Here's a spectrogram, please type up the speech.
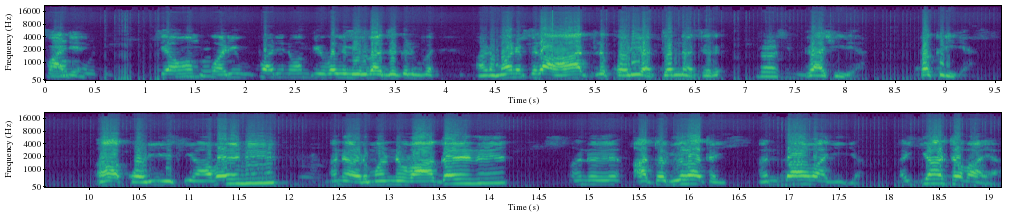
પાડે ત્યાં આમ કોડી ઉપાડીને આમ દેવલને મેળવા જશે કે મને પેલા હાથ ને કોડી અત્યાર અત્યારે રાશિ. રહ્યા. પકડી રહ્યા. આ કોડી એથી આવે ને અને હરમન ને વાગે ને અને આ તો વેળા થઈ. અને દા વાગી ગયા. અગિયાર થવા આયા.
